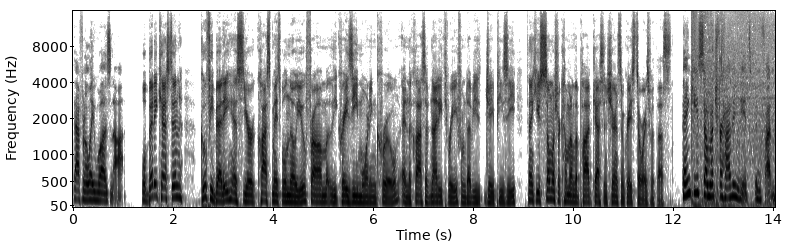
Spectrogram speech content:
definitely was not. Well, Bette Kestin, Goofy Bette, as your classmates will know you from the Crazy Morning Crew and the class of '93 from WJPZ. Thank you so much for coming on the podcast and sharing some great stories with us. Thank you so much for having me. It's been fun.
